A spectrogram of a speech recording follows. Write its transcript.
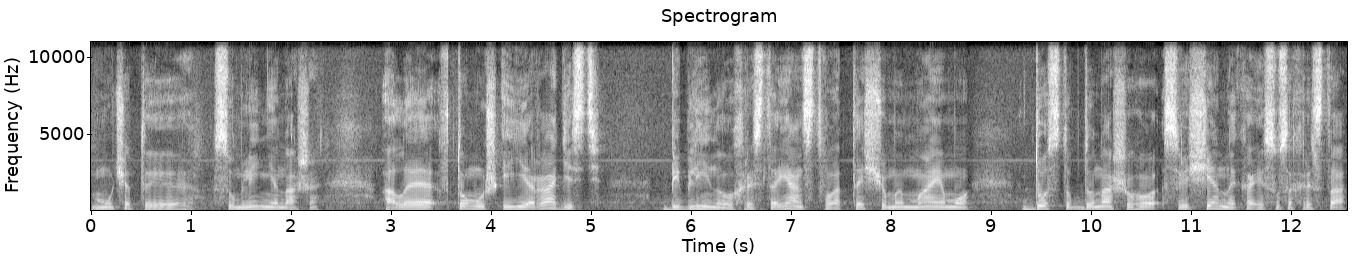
мучити сумління наше. Але в тому ж і є радість біблійного християнства, те, що ми маємо доступ до нашого священника Ісуса Христа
